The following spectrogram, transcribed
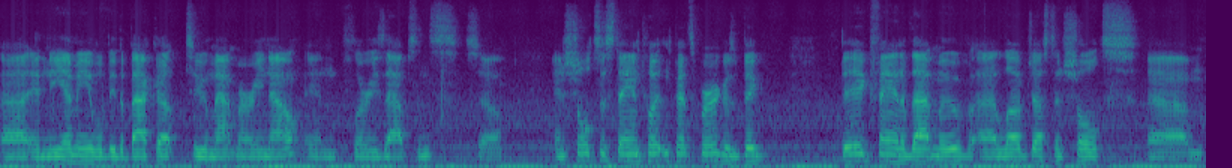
uh, and Niemi will be the backup to Matt Murray now in Fleury's absence. So, and Schultz is staying put in Pittsburgh. It Was a big, big fan of that move. I love Justin Schultz. Um,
